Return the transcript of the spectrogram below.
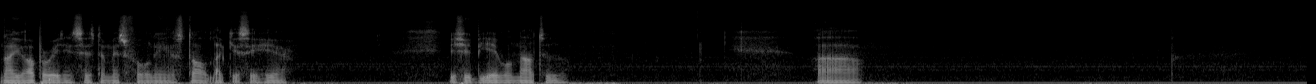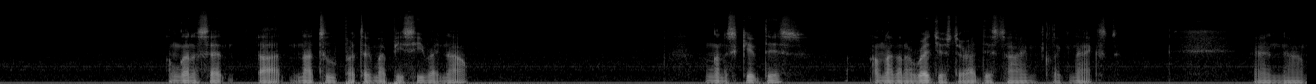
Now your operating system is fully installed like you see here. You should be able now to uh, I'm gonna set uh, not to protect my PC right now. I'm gonna skip this. I'm not gonna register at this time. Click next, and um,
